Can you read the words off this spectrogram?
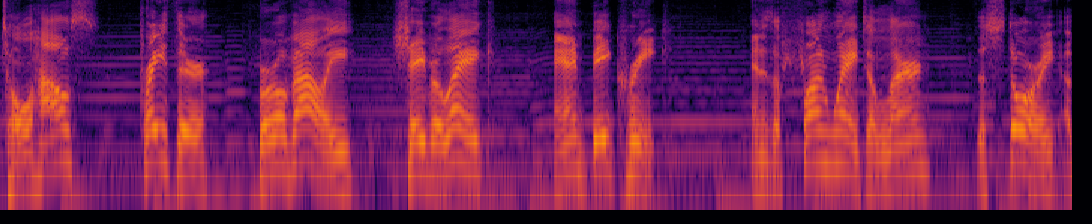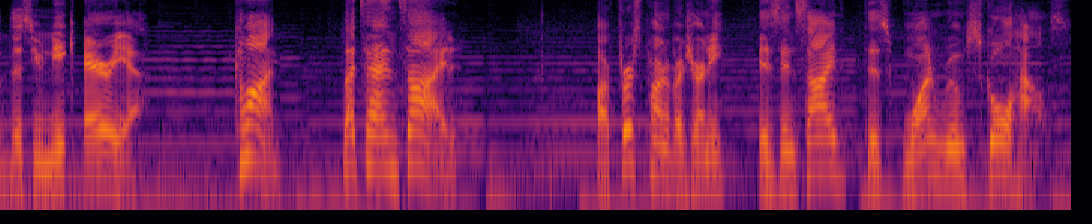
Tollhouse, Prather, Burrough Valley, Shaver Lake, and Big Creek, and is a fun way to learn the story of this unique area. Come on, let's head inside. Our first part of our journey is inside this one-room schoolhouse.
